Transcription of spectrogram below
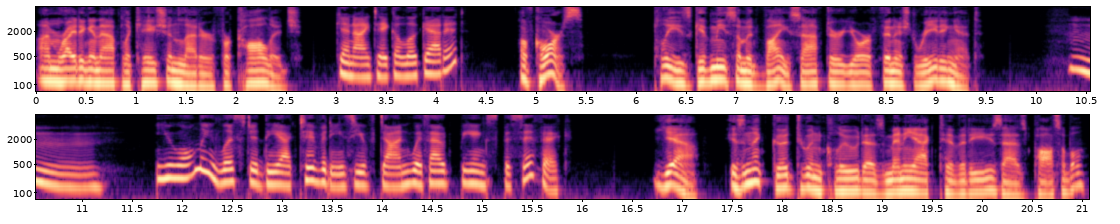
I'm writing an application letter for college. Can I take a look at it? Of course. Please give me some advice after you're finished reading it. Hmm. You only listed the activities you've done without being specific. Yeah, isn't it good to include as many activities as possible?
